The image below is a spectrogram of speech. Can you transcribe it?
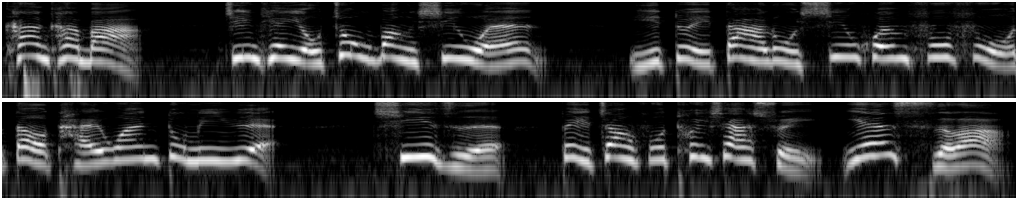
看看吧，今天有重磅新闻！”一对大陆新婚夫妇到台湾度蜜月，妻子被丈夫推下水淹死了。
